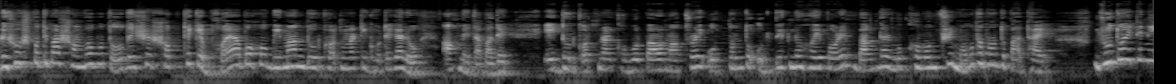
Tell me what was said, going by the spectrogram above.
বৃহস্পতিবার সম্ভবত দেশের সব থেকে ভয়াবহ বিমান দুর্ঘটনাটি ঘটে গেল আহমেদাবাদে। এই দুর্ঘটনার খবর পাওয়া মাত্রই অত্যন্ত উদ্বিগ্ন হয়ে পড়েন বাংলার মুখ্যমন্ত্রী মমতা বন্দ্যোপাধ্যায়। দ্রুতই তিনি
